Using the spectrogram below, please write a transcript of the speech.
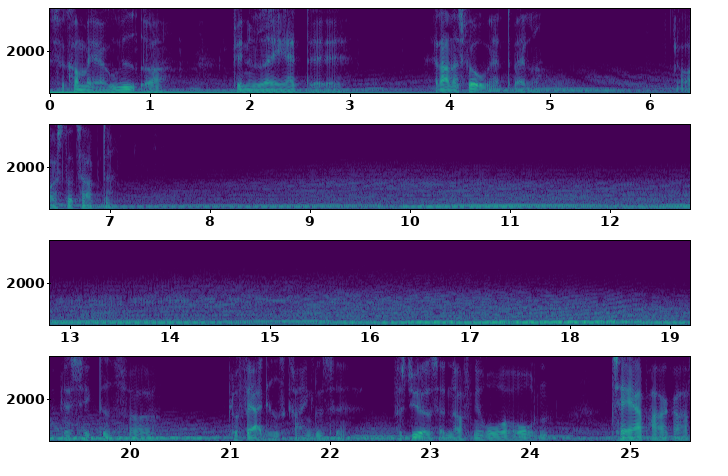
Så kommer jeg ud og finder ud af, at, øh, at Anders Fogh vandt valget. Og os, der tabte. Jeg bliver sigtet for blodfærdighedskrænkelse, forstyrrelse af den offentlige ro og orden, terrorparagraf,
